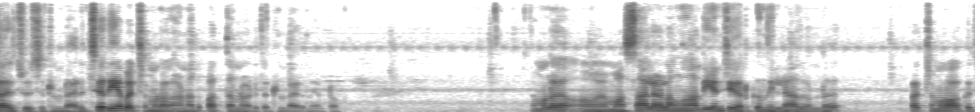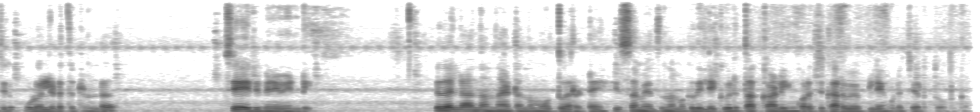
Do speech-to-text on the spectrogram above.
ചതച്ച് വെച്ചിട്ടുണ്ടായിരുന്നു. ചെറിയ പച്ചമുളകാണ്. അത് പത്തെണ്ണം എടുത്തിട്ടുണ്ടായിരുന്നു കേട്ടോ. നമ്മൾ മസാലകളൊന്നും അധികം ചേർക്കുന്നില്ല. അതുകൊണ്ട് പച്ചമുളകൊക്കെ ഇച്ചിരി കൂടുതൽ എടുത്തിട്ടുണ്ട്. ചേരുവിന് വേണ്ടി. ഇതെല്ലാം നന്നായിട്ടൊന്ന് മൂത്ത് വരട്ടെ. ഈ സമയത്ത് നമുക്ക് ഇതിലേക്ക് ഒരു തക്കാളിയും കുറച്ച് കറിവേപ്പിലയും കൂടെ ചേർത്ത് കൊടുക്കാം.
